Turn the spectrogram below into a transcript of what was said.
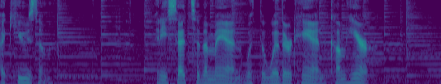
accuse him. And he said to the man with the withered hand, Come here.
